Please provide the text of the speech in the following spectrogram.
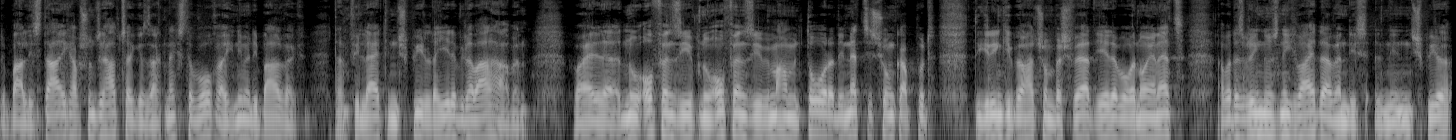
der Ball ist da. Ich habe schon zur Halbzeit gesagt, nächste Woche, ich nehme die Ball weg. Dann vielleicht ein Spiel, da jeder will Ball haben. Weil äh, nur offensiv, nur offensiv, wir machen Tore, die Netz ist schon kaputt, die Greenkeeper hat schon beschwert, jede Woche neue Netz. Aber das bringt uns nicht weiter, wenn die, ein Spiel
